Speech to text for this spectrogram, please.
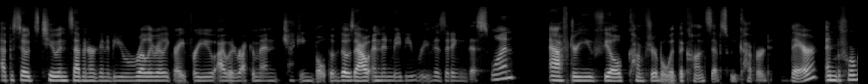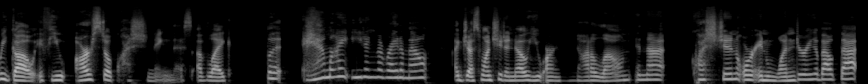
Episodes two and seven are going to be really, really great for you. I would recommend checking both of those out and then maybe revisiting this one after you feel comfortable with the concepts we covered there. And before we go, if you are still questioning this of like, but am I eating the right amount? I just want you to know you are not alone in that question or in wondering about that.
